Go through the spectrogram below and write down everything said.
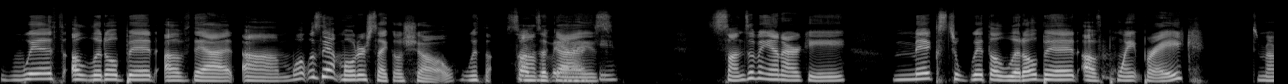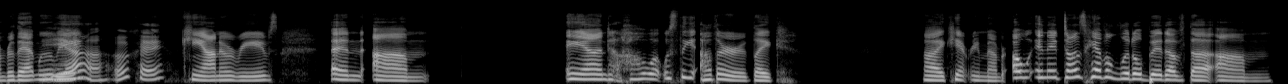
with a little bit of that um what was that motorcycle show with Sons of guys Anarchy. Sons of Anarchy mixed with a little bit of Point Break. Do you remember that movie? Yeah. Okay. Keanu Reeves. And um and oh what was the other like I can't remember. Oh, and it does have a little bit of the um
